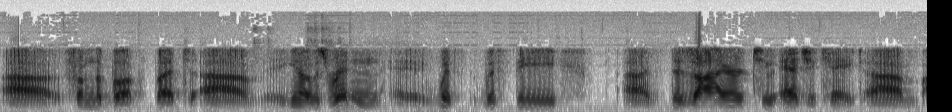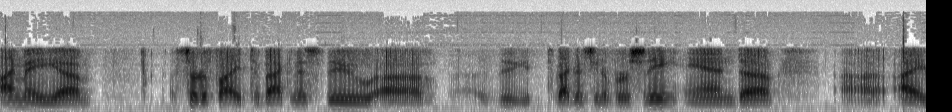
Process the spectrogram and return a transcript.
uh, from the book. But uh, you know, it was written uh, with with the uh, desire to educate. Um, I'm a um, certified tobacconist through uh, the Tobacconist University, and uh, uh, I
